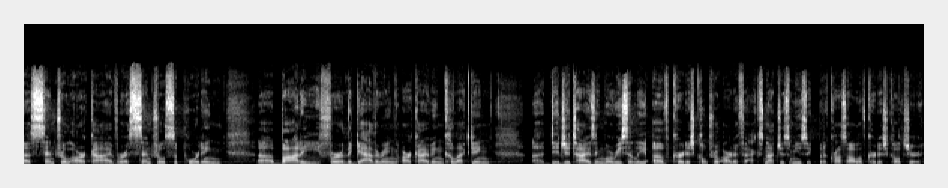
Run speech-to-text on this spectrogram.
a central archive or a central supporting uh, body for the gathering, archiving, collecting uh, digitizing more recently of Kurdish cultural artifacts, not just music, but across all of Kurdish culture.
